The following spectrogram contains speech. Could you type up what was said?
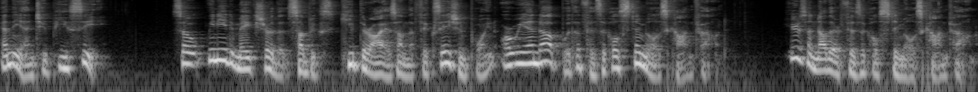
and the N2PC. So we need to make sure that subjects keep their eyes on the fixation point or we end up with a physical stimulus confound. Here's another physical stimulus confound.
